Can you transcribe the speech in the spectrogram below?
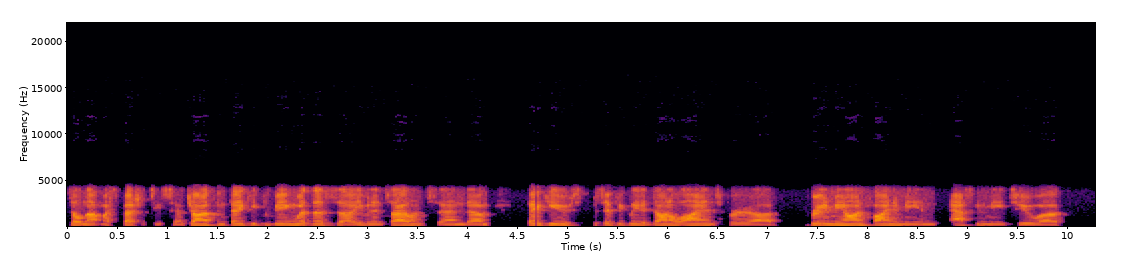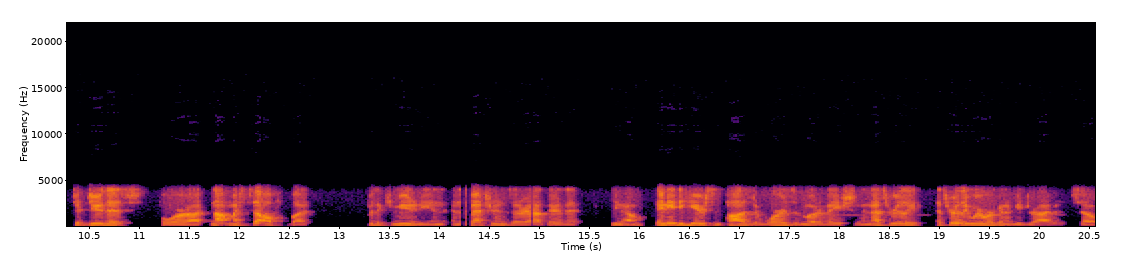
still not my specialty. So, Jonathan, thank you for being with us, uh, even in silence, and um, thank you specifically to Donna Lyons for uh, bringing me on, finding me, and asking me to uh, to do this for uh, not myself, but for the community and, and, the veterans that are out there that you know, they need to hear some positive words of motivation, and that's really that's really where we're going to be driving. So,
